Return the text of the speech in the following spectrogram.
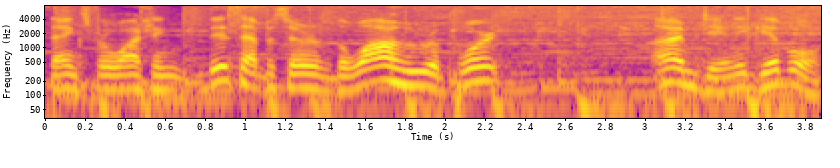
Thanks for watching this episode of the Wahoo Report. I'm Danny Gibble.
